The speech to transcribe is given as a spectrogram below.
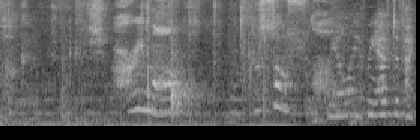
look. Shh, hurry, Mom. You're so slow. We only we have to find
